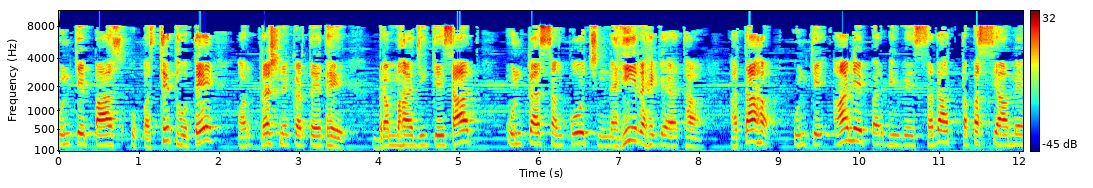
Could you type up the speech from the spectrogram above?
उनके पास उपस्थित होते और प्रश्न करते थे। ब्रह्मा जी के साथ उनका संकोच नहीं रह गया था। अतः उनके आने पर भी वे सदा तपस्या में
